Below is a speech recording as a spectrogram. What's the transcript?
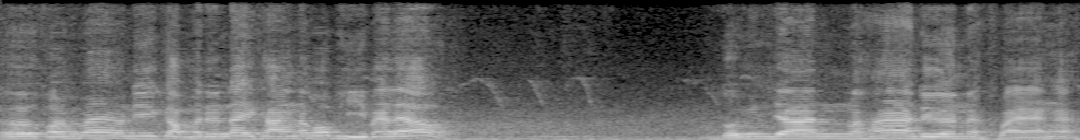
เออขอให้แม่เท่านี้กลับมาเดินได้อีกครั้งนะเพราะผีไปแล้วโดนวิญญาณมาห้าเดือนน่ะแฝงอะ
